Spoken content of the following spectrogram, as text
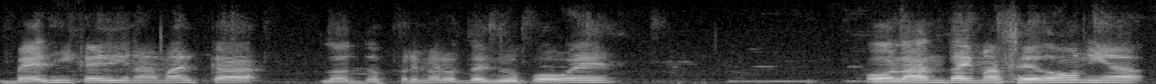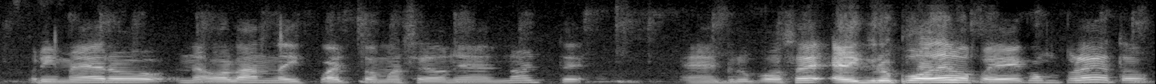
Bélgica y Dinamarca, los dos primeros del grupo B. Holanda y Macedonia, primero Holanda y cuarto Macedonia del Norte. En el grupo C, el grupo D lo pegué completo.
